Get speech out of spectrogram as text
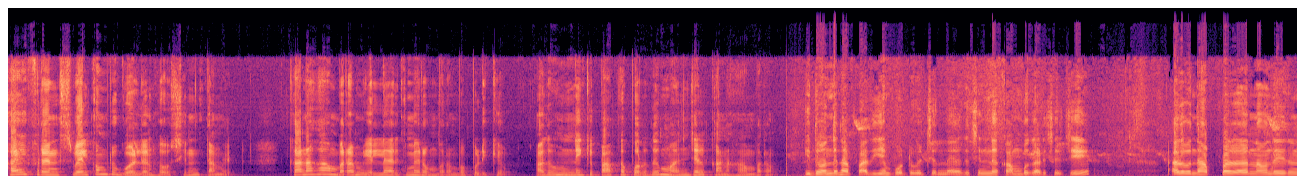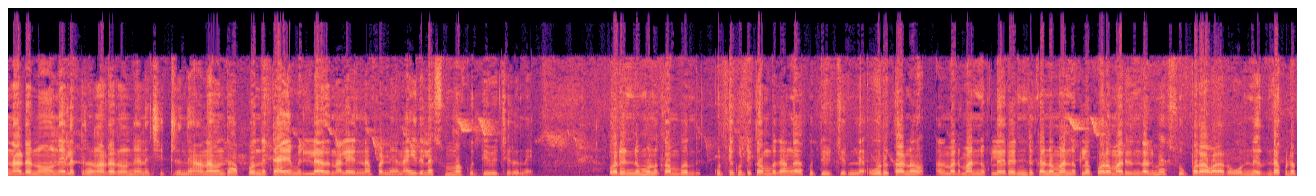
Hi friends welcome to golden house in Tamil கனகாம்பரம் எல்லாருக்குமே ரொம்ப ரொம்ப பிடிக்கும். அதுவும் இன்றைக்கி பார்க்க போகிறது மஞ்சள் கனகாம்பரம். இது வந்து நான் பதியம் போட்டு வச்சுருந்தேன். எனக்கு சின்ன கம்பு கிடச்சிச்சு. அது வந்து அப்போ நான் வந்து இது நடணும் நிலத்தில் நடணும்னு நினச்சிட்டு இருந்தேன். ஆனால் வந்து அப்போ வந்து டைம் இல்லாதனால என்ன பண்ணேன்னா இதில் சும்மா குத்தி வச்சுருந்தேன். ஒரு ரெண்டு மூணு கம்பு வந்து குட்டி குட்டி கம்பு தாங்க குத்தி வச்சுருந்தேன். ஒரு கணும் அது மாதிரி மண்ணுக்குள்ளே ரெண்டு கணும் மண்ணுக்குள்ளே போகிற மாதிரி இருந்தாலுமே சூப்பராக வளரும். ஒன்று இருந்தால் கூட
